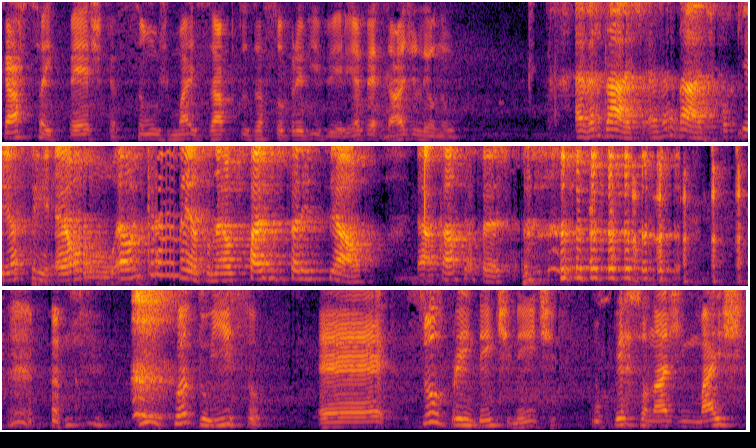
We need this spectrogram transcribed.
caça e pesca são os mais aptos a sobreviverem. É verdade, Leonor? É verdade, é verdade. Porque, assim, é o, é o incremento, né? É o que faz o diferencial. É a caça e a pesca. Enquanto isso, é, surpreendentemente, o personagem mais,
